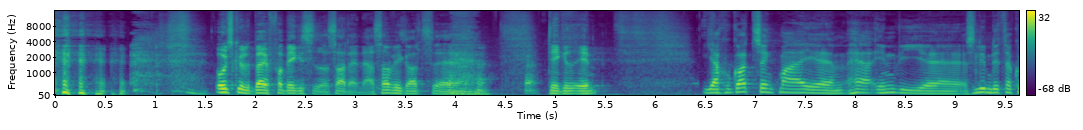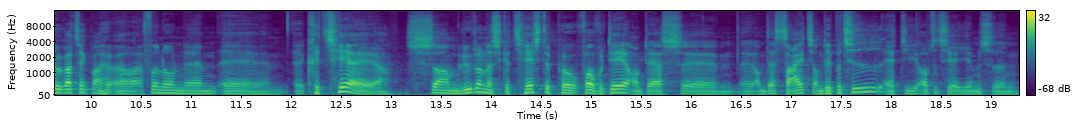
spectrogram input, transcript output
Undskyld fra begge sider. Sådan der. Så er vi godt øh, dækket ind. Jeg kunne godt tænke mig øh, her, inden vi... Øh, altså lige om lidt, der kunne jeg godt tænke mig at, at få nogle øh, øh, kriterier, som lytterne skal teste på, for at vurdere, om deres, øh, om deres sites, om det er på tide, at de opdaterer hjemmesiden.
